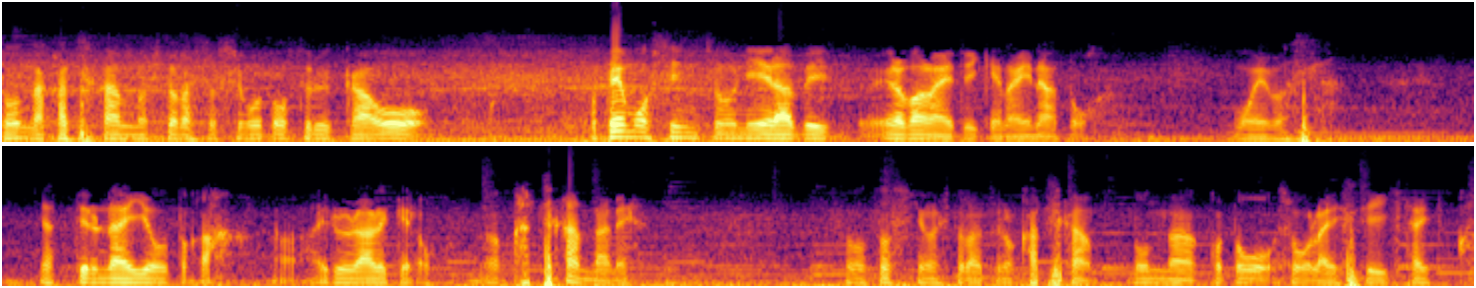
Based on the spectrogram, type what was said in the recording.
どんな価値観の人たちと仕事をするかを、とても慎重に選べ選ばないといけないなと思いました。やってる内容とか、いろいろあるけど、価値観だね。その組織の人たちの価値観、どんなことを将来していきたいとか、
